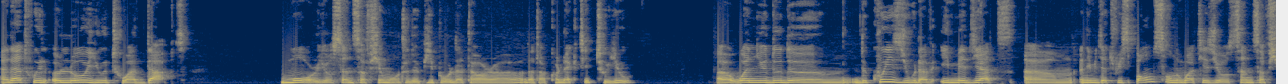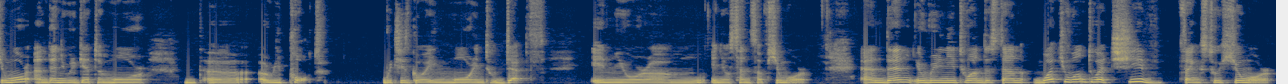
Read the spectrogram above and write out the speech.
and that will allow you to adapt more your sense of humor to the people that are uh, that are connected to you. Uh, when you do the um, the quiz, you would have immediate um, an immediate response on what is your sense of humor, and then you will get a more uh, a report, which is going more into depth in your um, in your sense of humor, and then you really need to understand what you want to achieve thanks to humor,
